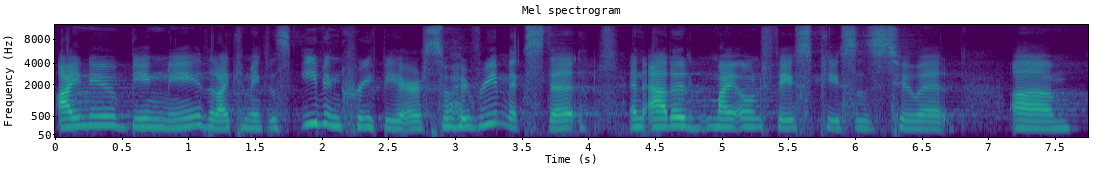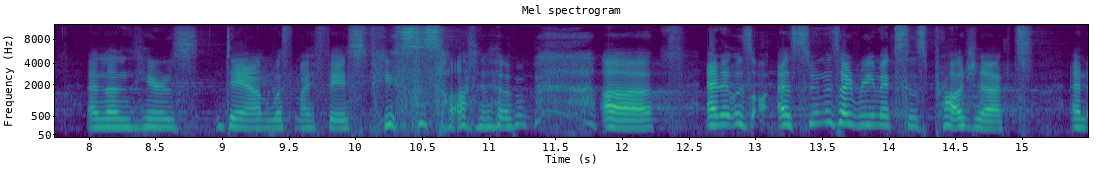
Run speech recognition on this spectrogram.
I knew, being me, that I can make this even creepier. So I remixed it and added my own face pieces to it. Um, and then here's Dan with my face pieces on him. Uh, and it was as soon as I remixed his project, and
